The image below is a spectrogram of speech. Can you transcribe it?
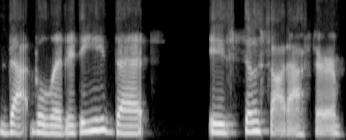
that validity that is so sought after,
